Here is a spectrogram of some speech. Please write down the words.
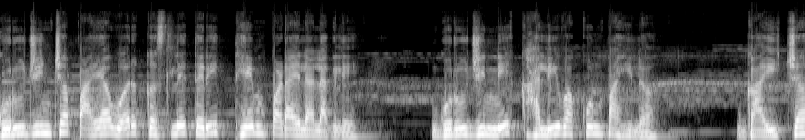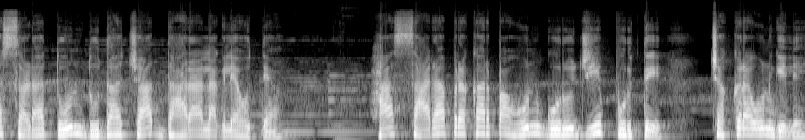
गुरुजींच्या पायावर कसले तरी थेंब पडायला लागले. गुरुजींनी खाली वाकून पाहिलं. गाईच्या सडातून दुधाच्या धारा लागल्या होत्या. हा सारा प्रकार पाहून गुरुजी पुरते चक्रावून गेले.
